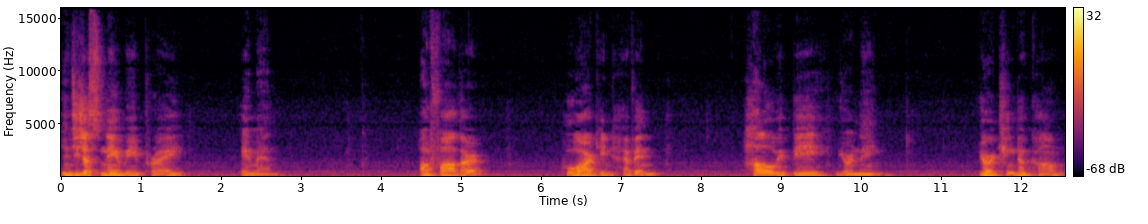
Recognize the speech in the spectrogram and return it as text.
In Jesus' name we pray. Amen. Our Father, who art in heaven, hallowed be your name. Your kingdom come,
